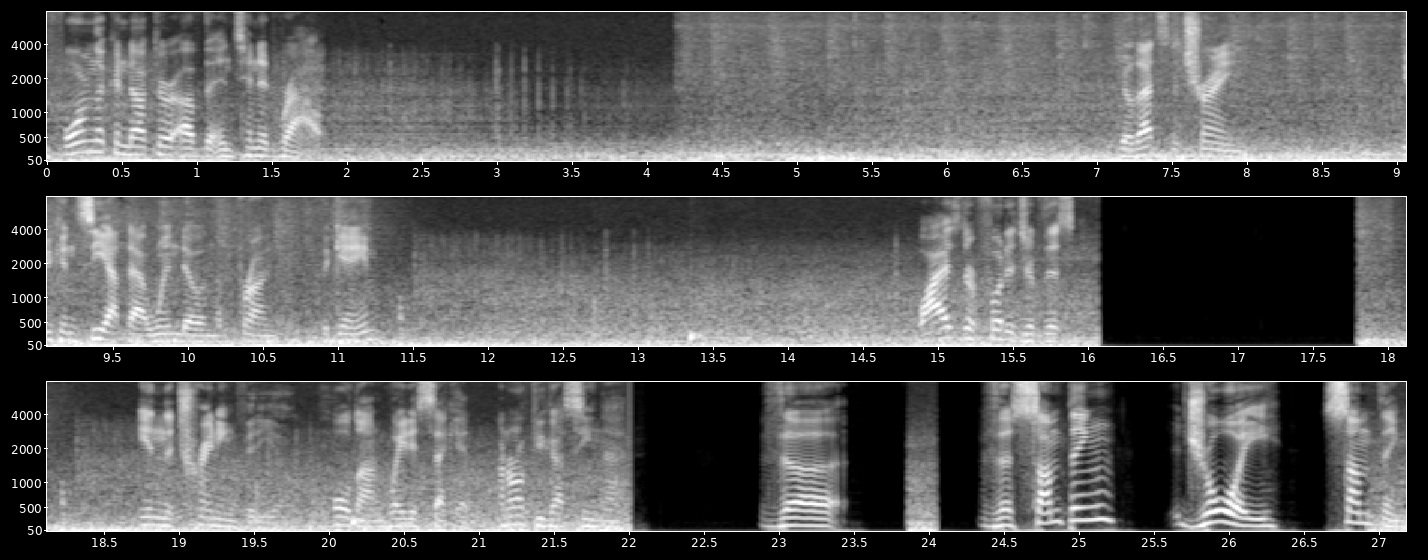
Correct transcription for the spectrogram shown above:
Inform the conductor of the intended route. Yo, that's the train. You can see out that window in the front. The game. Why is there footage of this in the training video? Hold on, wait a second. I don't know if you guys seen that. The the something joy something.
